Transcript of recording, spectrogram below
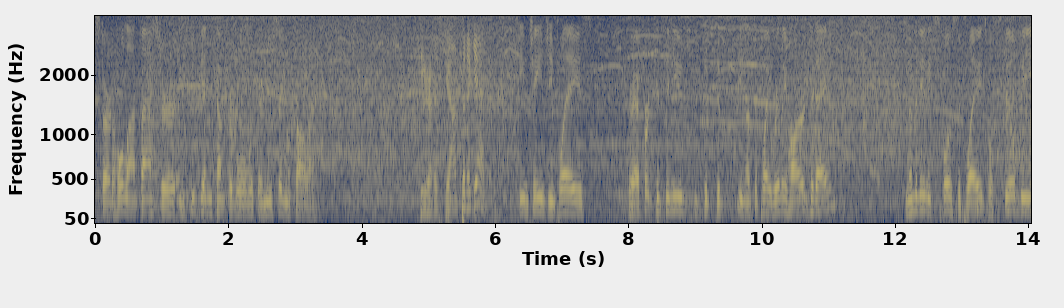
start a whole lot faster and keep getting comfortable with their new signal caller. out. D'Ernest Johnson again. Team changing plays. Their effort continued to, to, to, you know to play really hard today. Limiting explosive plays will still be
